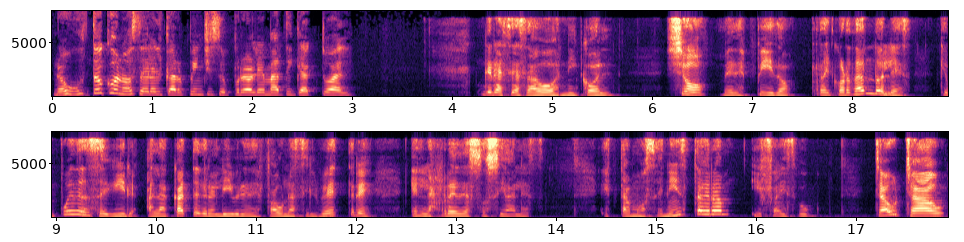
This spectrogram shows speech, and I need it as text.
Nos gustó conocer el carpincho y su problemática actual. Gracias a vos, Nicole. Yo me despido recordándoles que pueden seguir a la Cátedra Libre de Fauna Silvestre en las redes sociales. Estamos en Instagram y Facebook. Chau, chau.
